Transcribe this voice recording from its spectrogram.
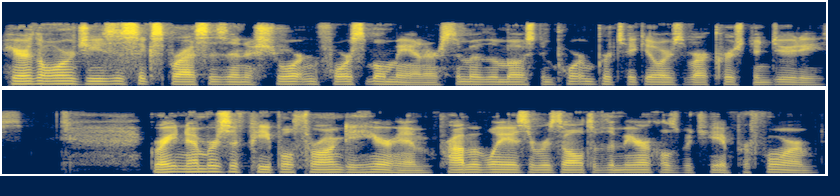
Here the Lord Jesus expresses in a short and forcible manner some of the most important particulars of our Christian duties. Great numbers of people thronged to hear him, probably as a result of the miracles which he had performed.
